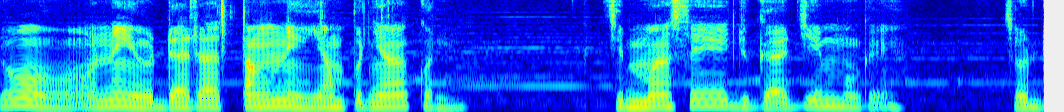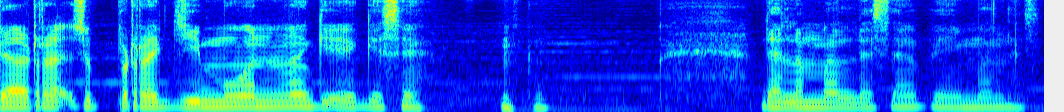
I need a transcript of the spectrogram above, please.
Oh ini udah datang nih yang punya akun. Jimase juga Jim oke saudara super Jimuan lagi ya guys ya. Dalam males apa ya males.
